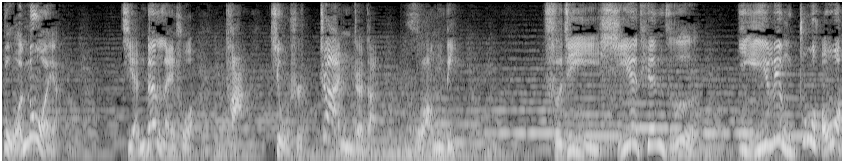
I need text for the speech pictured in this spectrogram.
伯诺呀。简单来说，他就是站着的皇帝。此即挟天子。以令诸侯啊！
